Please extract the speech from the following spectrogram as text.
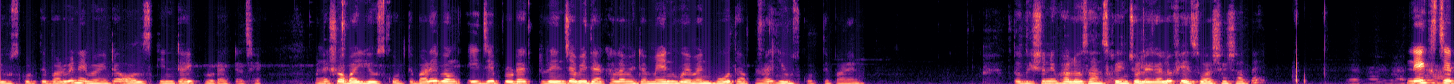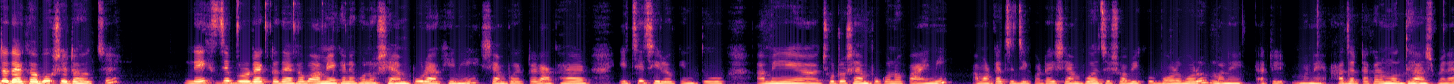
ইউজ করতে পারবেন এবং এটা অল স্কিন টাইপ প্রোডাক্ট আছে। মানে সবাই ইউজ করতে পারে এবং এই যে প্রোডাক্ট রেঞ্জ আমি দেখালাম, এটা মেন ওয়েমেন বোথ আপনারা ইউজ করতে পারেন। তো ভীষণই ভালো সানস্ক্রিন চলে গেল ফেস ওয়াশের সাথে। নেক্সট যেটা দেখাবো সেটা হচ্ছে নেক্সট যে প্রোডাক্টটা দেখাবো, আমি এখানে কোনো শ্যাম্পু রাখিনি। শ্যাম্পু একটা রাখার ইচ্ছে ছিল, কিন্তু আমি ছোট শ্যাম্পু কোনো পাইনি। আমার কাছে যে কটাই শ্যাম্পু আছে, সবই খুব বড় বড় মানে মানে হাজার টাকার মধ্যে আসবে না।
